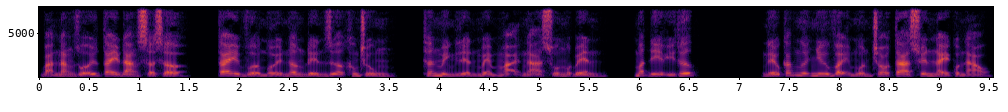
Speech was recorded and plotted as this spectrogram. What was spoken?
bản năng duỗi tay đang sờ sờ, tay vừa mới nâng đến giữa không trung, thân mình liền mềm mại ngã xuống một bên, mất đi ý thức. Nếu các ngươi như vậy muốn cho ta xuyên này quần áo,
